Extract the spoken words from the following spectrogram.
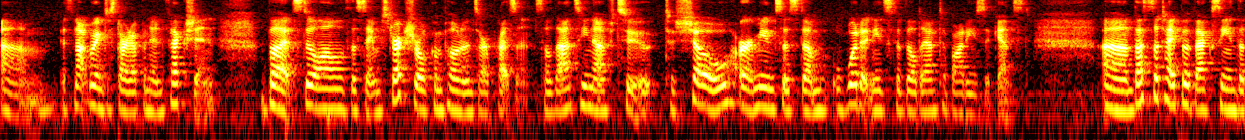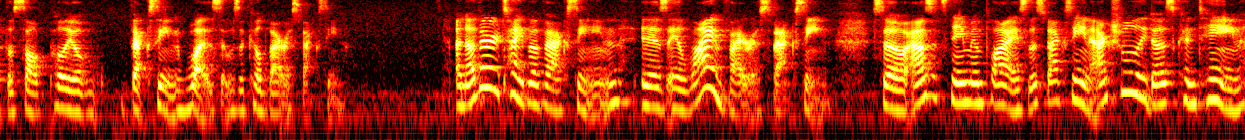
um, it's not going to start up an infection, but still all of the same structural components are present. So that's enough to, to show our immune system what it needs to build antibodies against. Um, that's the type of vaccine that the Salk polio vaccine was. It was a killed virus vaccine. Another type of vaccine is a live virus vaccine. So as its name implies, this vaccine actually does contain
